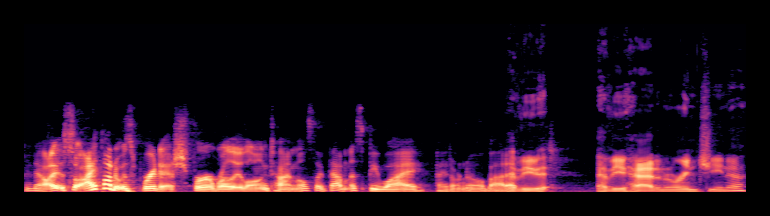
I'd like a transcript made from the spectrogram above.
no. So I thought it was British for a really long time. I was like, that must be why I don't know about Have it. you have you had an Orangina?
